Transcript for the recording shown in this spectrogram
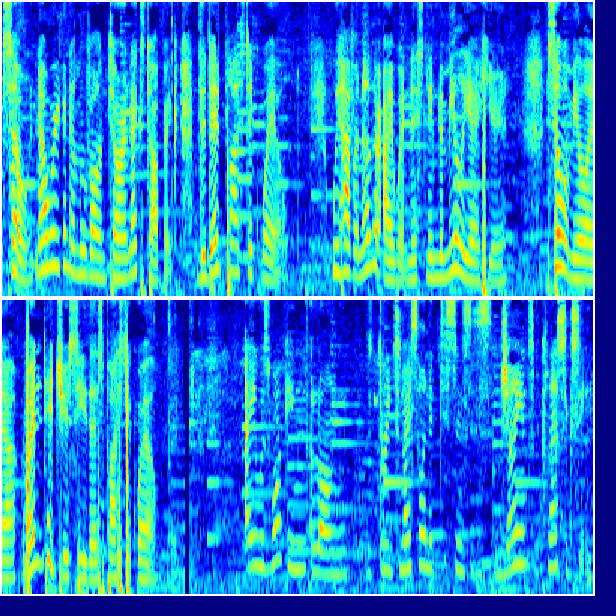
So, now we're gonna move on to our next topic the dead plastic whale we have another eyewitness named Emilia here. So, Emilia, when did you see this plastic whale? I was walking along the streets and I saw in the distance this giant plastic thing.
